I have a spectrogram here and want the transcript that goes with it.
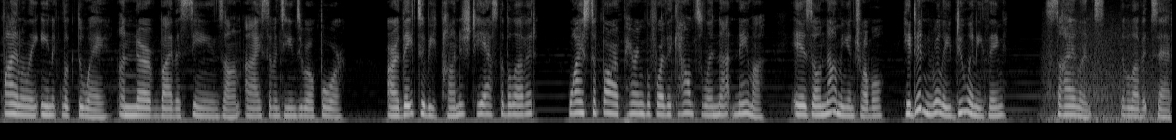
Finally, Enoch looked away, unnerved by the scenes on I-1704. Are they to be punished? he asked the beloved. Why is Tafara appearing before the council and not Nema? Is Anami in trouble? He didn't really do anything. Silence, the beloved said.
